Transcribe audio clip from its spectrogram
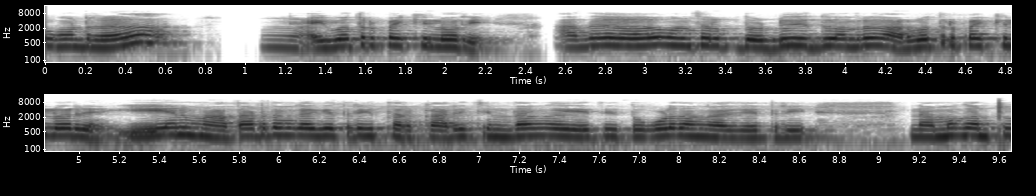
ತೊಗೊಂಡ್ರೆ ಐವತ್ತು ರೂಪಾಯಿ ಕಿಲೋ ರೀ. ಅದ ಒಂದು ಸ್ವಲ್ಪ ದೊಡ್ಡ ಇದ್ದು ಅಂದ್ರೆ ಅರವತ್ತು ರೂಪಾಯಿ ಕಿಲೋ ರೀ. ಏನು ಮಾತಾಡ್ದಂಗೆ ಆಗೈತೆ ರೀ ತರಕಾರಿ ತಿಂದಂಗೆ ಆಗೈತಿ ತೊಗೊಳ್ದಂಗೆ ಆಗೈತೆ ರೀ ನಮಗಂತೂ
